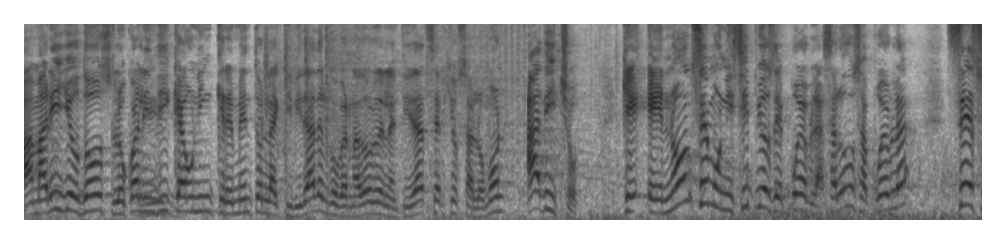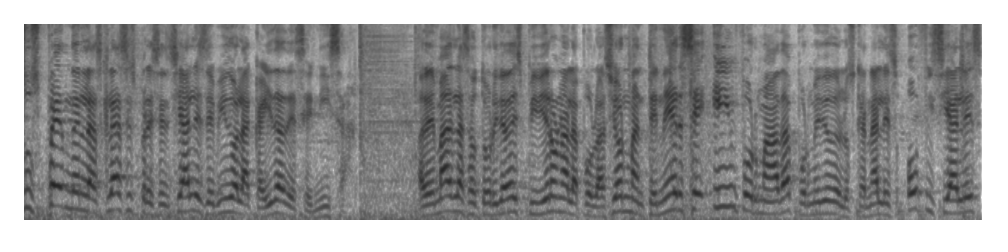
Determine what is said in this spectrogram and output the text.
Amarillo 2, lo cual indica un incremento en la actividad. del gobernador de la entidad, Sergio Salomón, ha dicho que en 11 municipios de Puebla, saludos a Puebla, se suspenden las clases presenciales debido a la caída de ceniza. Además, las autoridades pidieron a la población mantenerse informada por medio de los canales oficiales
